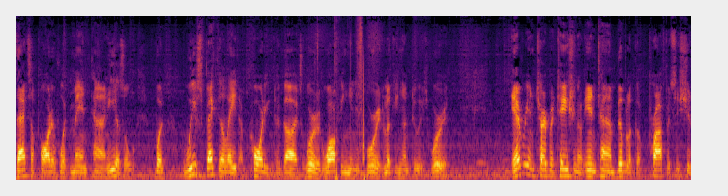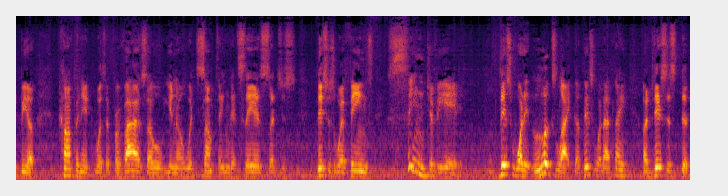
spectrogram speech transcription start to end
that's a part of what mankind is. But we speculate according to God's word, walking in His word, looking unto His word. every interpretation of end time biblical prophecy should be accompanied with a proviso, you know, with something that says, such as, this is where things seem to be headed. This what it looks like, or this what I think, or this is the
